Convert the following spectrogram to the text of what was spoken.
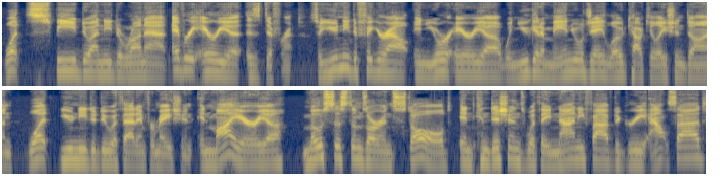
What speed do I need to run at? Every area is different. So you need to figure out in your area when you get a manual J load calculation done, what you need to do with that information. In my area, most systems are installed in conditions with a 95 degree outside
